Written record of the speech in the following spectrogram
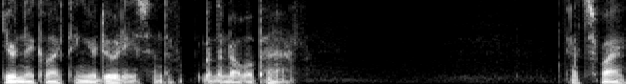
you're neglecting your duties in the, with the Noble Path. That's why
